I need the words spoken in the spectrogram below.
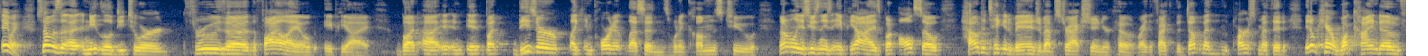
Anyway, so that was a, a neat little detour through the, the file I/O API. But uh, it, it, but these are like important lessons when it comes to not only just using these APIs, but also how to take advantage of abstraction in your code. Right, the fact that the dump method, and the parse method, they don't care what kind of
